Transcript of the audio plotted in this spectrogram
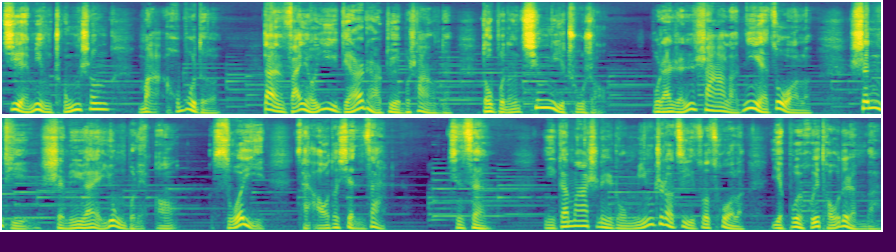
借命重生，马虎不得。但凡有一点点对不上的，都不能轻易出手。不然人杀了，孽做了，身体沈明远也用不了，所以才熬到现在。秦森，你干妈是那种明知道自己做错了也不会回头的人吧？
